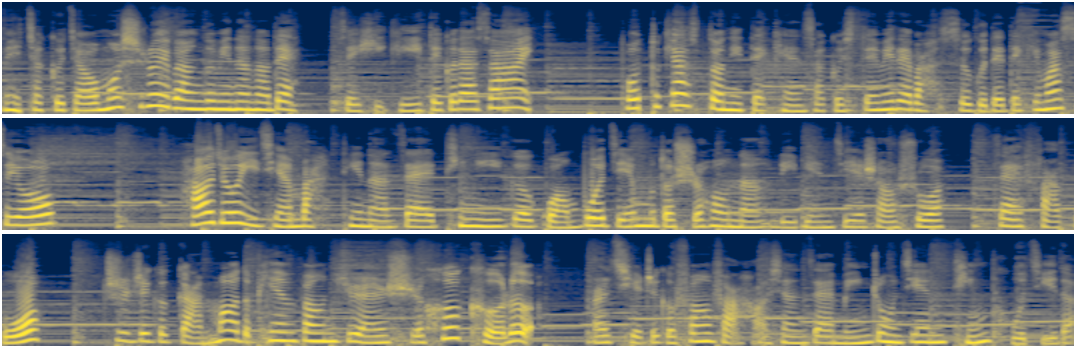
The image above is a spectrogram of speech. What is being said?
めちゃくちゃ面白い番組なので、ぜひ聞いてください。ポッドキャストにて検索してみればすぐ出てきますよ。好久以前吧，Tina 在听一个广播节目的时候呢，里边介绍说，在法国治这个感冒的偏方居然是喝可乐，而且这个方法好像在民众间挺普及的。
